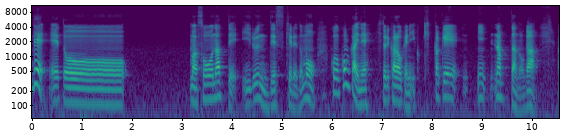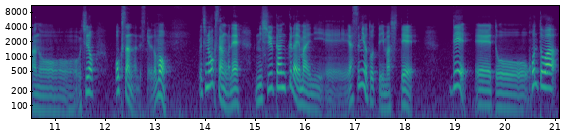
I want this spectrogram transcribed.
でえっ、ー、とまあそうなっているんですけれどもこの今回ね一人カラオケに行くきっかけになったのがあのうちの奥さんなんですけれどもうちの奥さんがね、2週間くらい前に、えー、休みを取っていまして、で、えっ、ー、と、本当は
